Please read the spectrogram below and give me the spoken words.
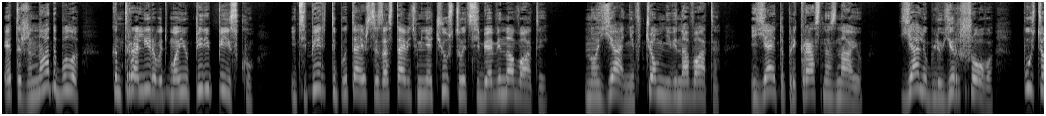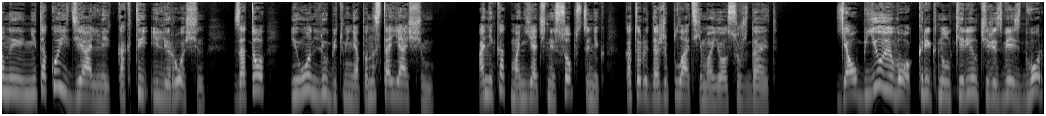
Это же надо было контролировать мою переписку. И теперь ты пытаешься заставить меня чувствовать себя виноватой. Но я ни в чем не виновата, я это прекрасно знаю. Я люблю Ершова, Пусть он и не такой идеальный, как ты или Рощин, зато и он любит меня по-настоящему, а не как маньячный собственник, который даже платье мое осуждает. «Я убью его!» — крикнул Кирилл через весь двор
